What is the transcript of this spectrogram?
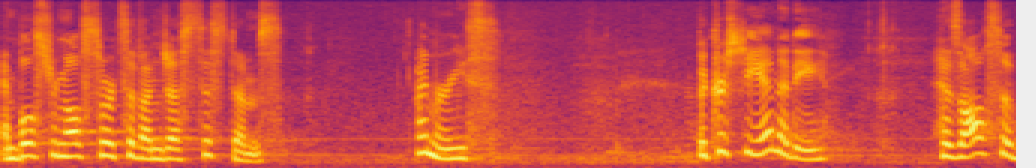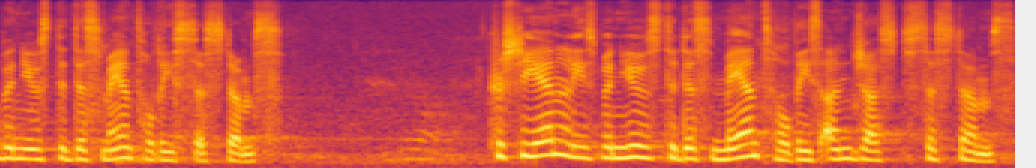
and bolstering all sorts of unjust systems. I'm Maurice. But Christianity has also been used to dismantle these systems. Christianity has been used to dismantle these unjust systems.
